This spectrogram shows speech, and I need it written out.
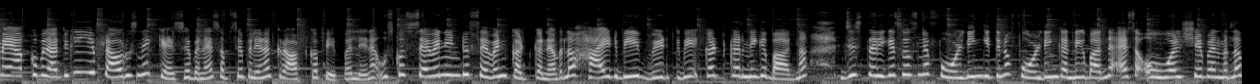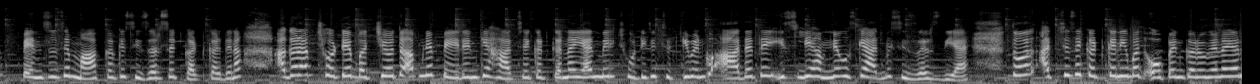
मैं आपको बताती हूँ कि ये फ्लावर उसने कैसे बनाया? सबसे पहले ना क्राफ्ट का पेपर लेना उसको सेवन इंटू सेवन कट करना है। मतलब हाइट भी विड्थ भी कट करने के बाद ना, जिस तरीके से उसने फोल्डिंग की थी ना फोल्डिंग करने के बाद ना, ऐसा ओवल शेप मतलब पेंसिल से मार्क करके सीजर से कट कर देना। अगर आप छोटे बच्चे हो तो अपने पेरेंट के हाथ से कट करना। यार मेरी छोटी सी छुटकी बहन को आदत है, इसलिए हमने उसके हाथ में सीजर्स दिया है। तो अच्छे से कट करने के बाद ओपन करोगे ना यार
